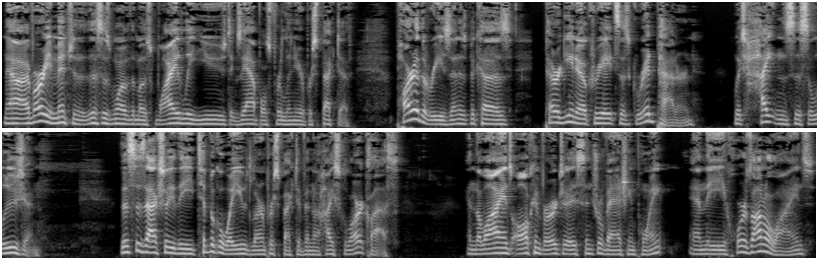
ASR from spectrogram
Now, I've already mentioned that this is one of the most widely used examples for linear perspective. Part of the reason is because Perugino creates this grid pattern, which heightens this illusion. This is actually the typical way you'd learn perspective in a high school art class. And the lines all converge at a central vanishing point, and the horizontal lines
